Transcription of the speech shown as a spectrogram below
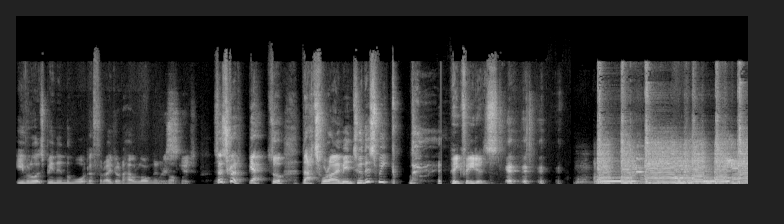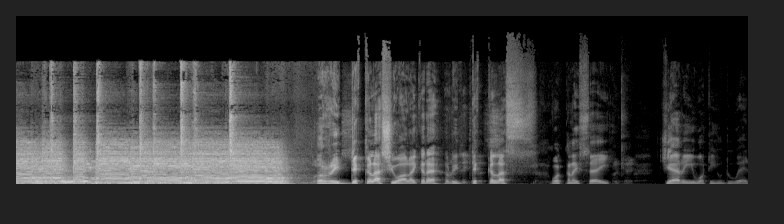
even though it's been in the water for I don't know how long and Which not. is good. So it's good, yeah. So that's what I'm into this week. Pig feeders. Ridiculous, you are like it. eh? Ridiculous. What can I say? Jerry, what are you doing?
